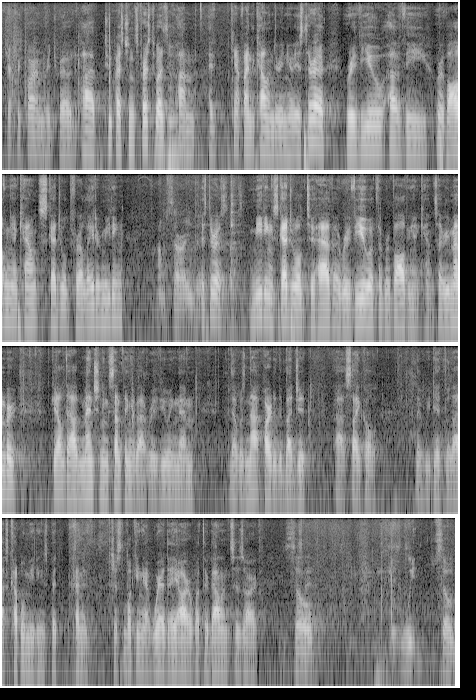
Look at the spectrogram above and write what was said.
Jeffrey Corum, Ridge Road. Uh, Two questions. First was, um, I can't find the calendar in here. Is there a review of the revolving accounts scheduled for a later meeting? I'm sorry, Is there a meeting scheduled to have a review of the revolving accounts? I remember Gail Dowd mentioning something about reviewing them that was not part of the budget uh, cycle that we did the last couple meetings, but kind of just looking at where they are, what their balances are. so, we, so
